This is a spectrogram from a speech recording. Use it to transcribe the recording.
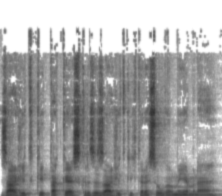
zážitky, také skrze zážitky, které jsou velmi jemné,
